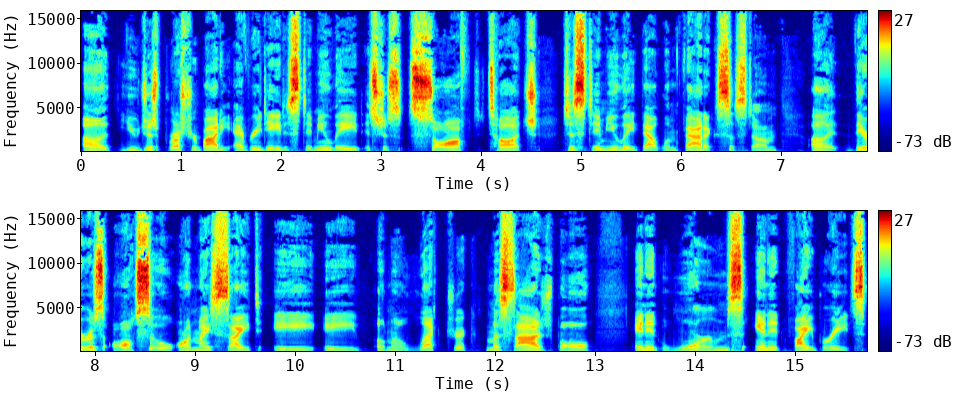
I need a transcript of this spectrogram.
Uh, you just brush your body every day to stimulate. It's just soft touch to stimulate that lymphatic system. Uh, there is also on my site a, a an electric massage ball and it warms and it vibrates.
